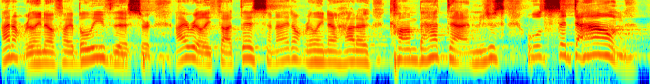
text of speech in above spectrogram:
I don't really know if I believe this or I really thought this and I don't really know how to combat that. And just, well, sit down.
